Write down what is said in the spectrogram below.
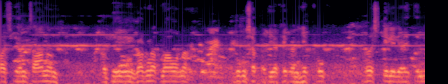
बीडवासियांचा आनंद. अगदी गगनात मावना बघू शकतात या ठिकाणी. हे खूप रश केलेले आहे त्यांनी.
